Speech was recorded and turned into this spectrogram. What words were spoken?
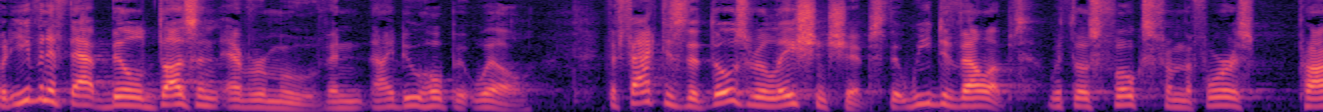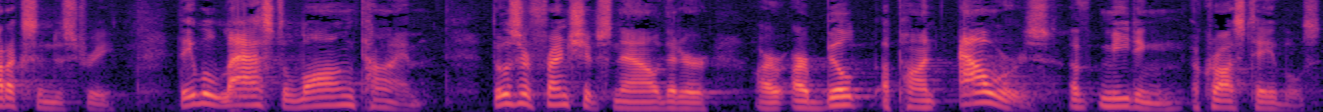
But even if that bill doesn't ever move, and I do hope it will, the fact is that those relationships that we developed with those folks from the forest products industry, they will last a long time. Those are friendships now that are, are, are built upon hours of meeting across tables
